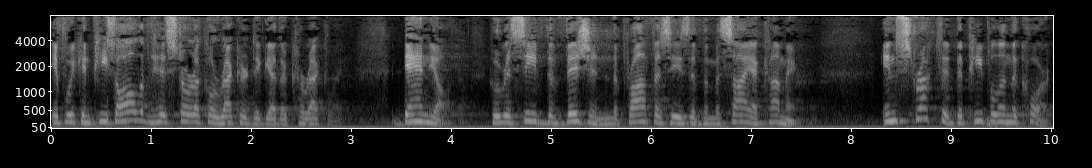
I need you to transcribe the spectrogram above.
if we can piece all of the historical record together correctly, Daniel, who received the vision and the prophecies of the Messiah coming, instructed the people in the court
